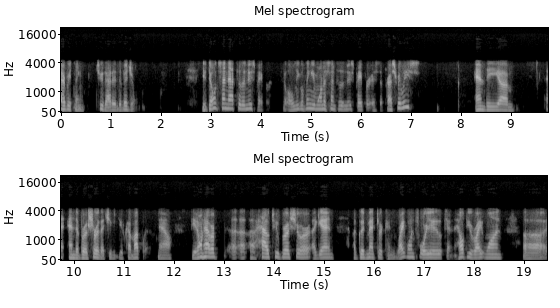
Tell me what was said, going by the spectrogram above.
everything to that individual. You don't send that to the newspaper. The only thing you want to send to the newspaper is the press release and the um, and the brochure that you you've come up with. Now, if you don't have a, a, a how-to brochure, again, a good mentor can write one for you, can help you write one. Uh,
